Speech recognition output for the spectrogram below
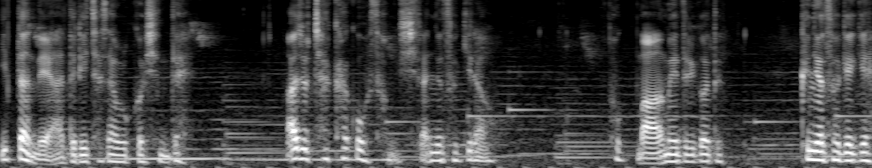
이따 내 아들이 찾아올 것인데 아주 착하고 성실한 녀석이라오. 혹 마음에 들거든 그 녀석에게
